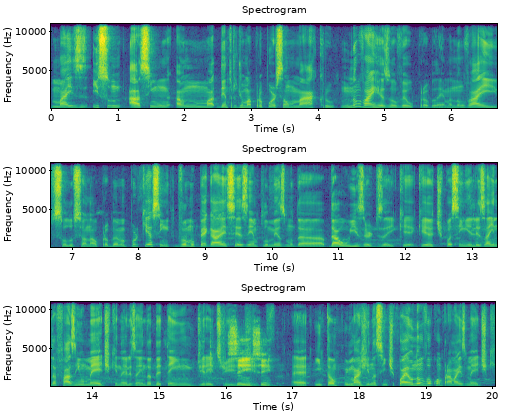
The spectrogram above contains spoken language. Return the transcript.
Mas isso, assim, uma- dentro de uma proporção macro, não vai resolver o problema, não vai solucionar o problema, porque assim, vamos pegar esse exemplo mesmo da, da Wizards aí, que, que tipo assim, eles ainda fazem o Magic, né? Eles ainda detêm direitos de. Sim, de- sim. É, então imagina assim, tipo, ah, eu não vou comprar mais Magic.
